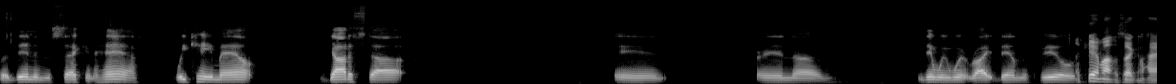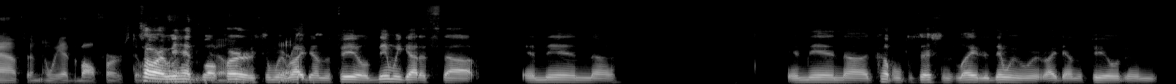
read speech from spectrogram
But then in the second half, we came out, got a stop, and and um, then we went right down the field. I came out in the second half, and we had the ball first. Sorry, we had the ball first and went yeah. right down the field. Then we got a stop, and then uh, and then uh, a couple possessions later, then we went right down the field, and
